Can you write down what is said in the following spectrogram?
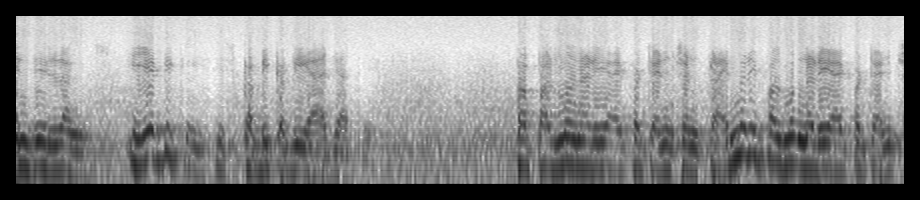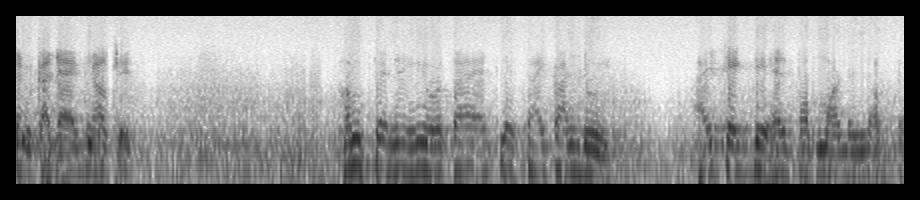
in the lungs ये भी केसेस कभी कभी आ जाते हैं। Pulmonary hypertension primary pulmonary hypertension का डायग्नोसिस हमसे नहीं होता है at least I can't do it I take the help of modern doctor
